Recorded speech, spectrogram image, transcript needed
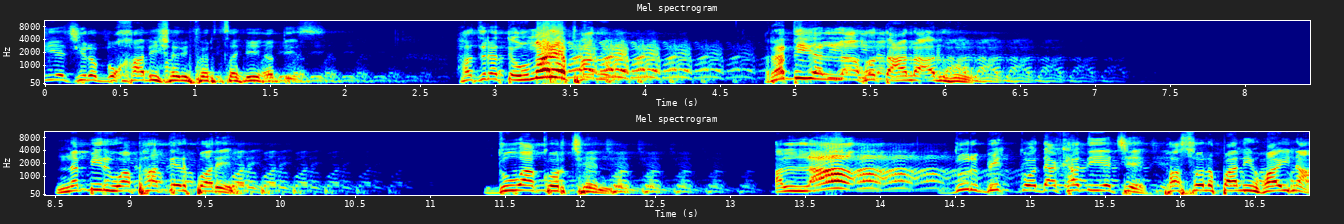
দিয়েছিল বুখারি শরীফের সহি হাদিস। হযরত উমর ফারুক রাদিয়াল্লাহু তাআলা আনহু, নবীর ওয়াফাতের পরে দোয়া করছেন। আল্লাহ দুর্ভিক্ষ দেখা দিয়েছে, ফসল পানি হয় না।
